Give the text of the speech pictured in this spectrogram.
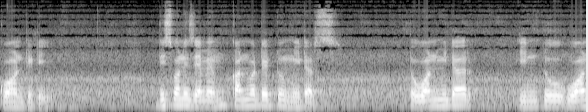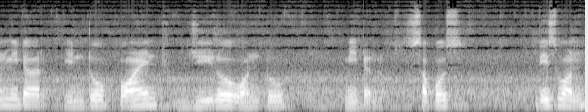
quantity. This one is mm converted to meters. So 1 meter into 1 meter into 0.012 meter. Suppose this one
